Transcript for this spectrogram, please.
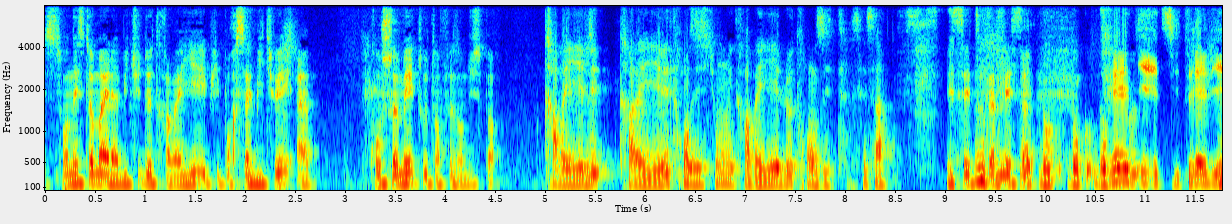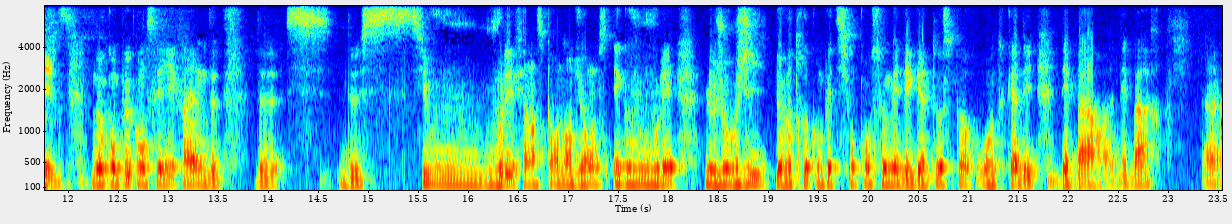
son estomac ait l'habitude de travailler et puis pour s'habituer à consommer tout en faisant du sport. Travailler les, travailler les transitions et travailler le transit, c'est ça? C'est tout à fait ça. donc, donc, donc très peut, bien dit, très bien dit. donc on peut conseiller quand même de, de, de, si vous voulez faire un sport d'endurance et que vous voulez le jour J de votre compétition consommer des gâteaux sport ou en tout cas des, des bars, des bars euh,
